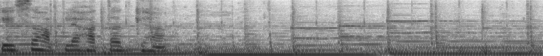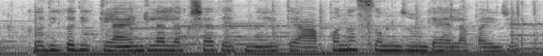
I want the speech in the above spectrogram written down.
केस आपल्या हातात घ्या. कधी कधी क्लायंटला लक्षात येत नाही ते आपणच समजून घ्यायला पाहिजे.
